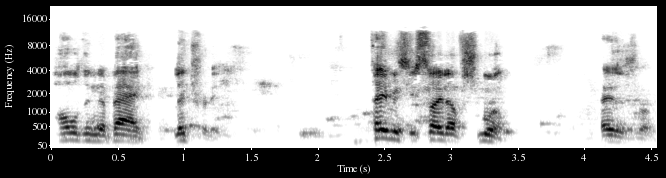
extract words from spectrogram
holding the bag, literally. Famous side of Shmuel. Famous Shmuel.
